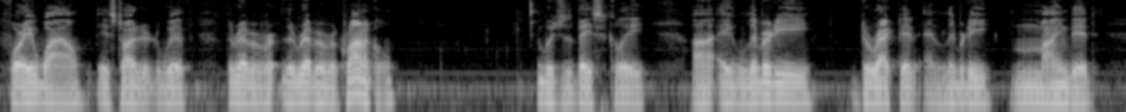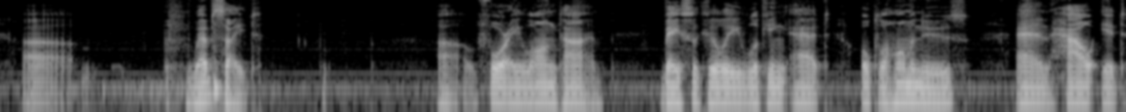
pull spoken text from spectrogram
for a while. It started with the Red River, the Red River Chronicle, which is basically uh, a liberty directed and liberty minded uh, website uh, for a long time, basically looking at Oklahoma news and how it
